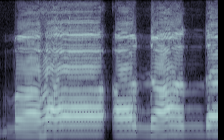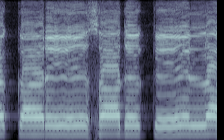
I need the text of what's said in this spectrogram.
ਮਹਾ ਆਨੰਦ ਕਰੇ ਸਦ ਕੇਲਾ।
